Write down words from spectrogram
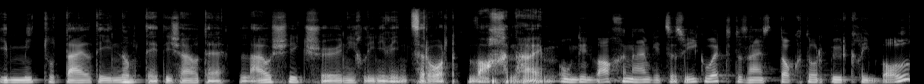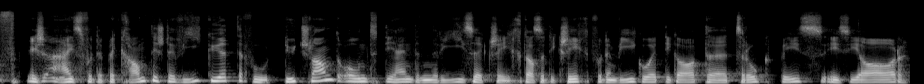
im Mittelteil drin und dort ist auch der lauschig schöne kleine Winzerort Wachenheim. Und in Wachenheim gibt es ein Weingut, das heißt Dr. Bürklin Wolf, ist eines der bekanntesten Weingüter von Deutschland und die haben eine riesige Geschichte. Also die Geschichte von dem Weingut, die geht äh, zurück bis ins Jahr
